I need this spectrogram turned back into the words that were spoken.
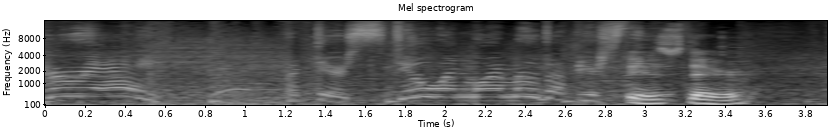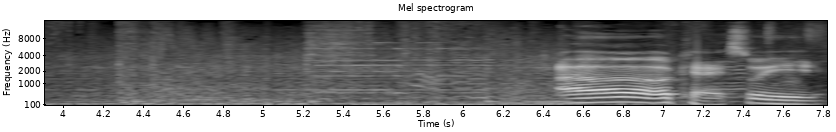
Hooray! But there's still one more move up your sleeve. Is there? Oh, okay, sweet.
